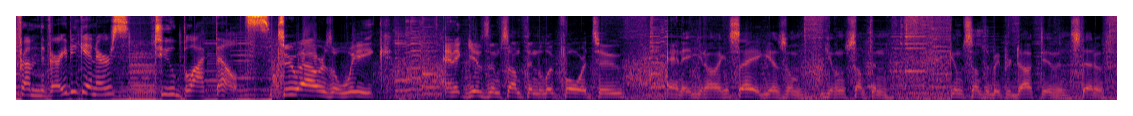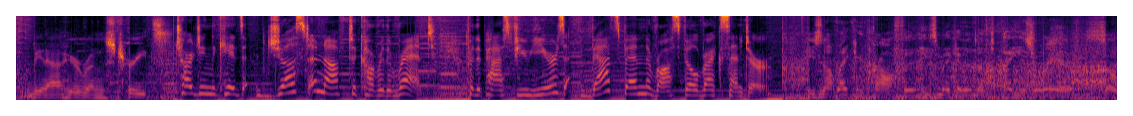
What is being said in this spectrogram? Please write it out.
from the very beginners to black belts. Two hours a week, and it gives them something to look forward to. And it, you know, like I say, it gives them, give them something, give them something to be productive instead of being out here running the streets. Charging the kids just enough to cover the rent. For the past few years, that's been the Rossville Rec Center. He's not making profit. He's making enough to pay his rent. So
